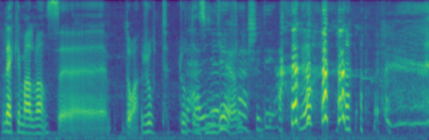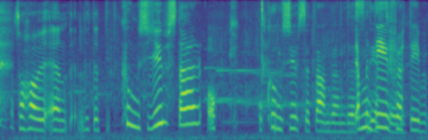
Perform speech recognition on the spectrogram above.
läkemalvans eh, då, rot, Det här rotens är ju en mjöl. affärsidé. Så har vi en litet kungsljus där och Och kungsljuset, användes ja, men det är till? för att det är,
